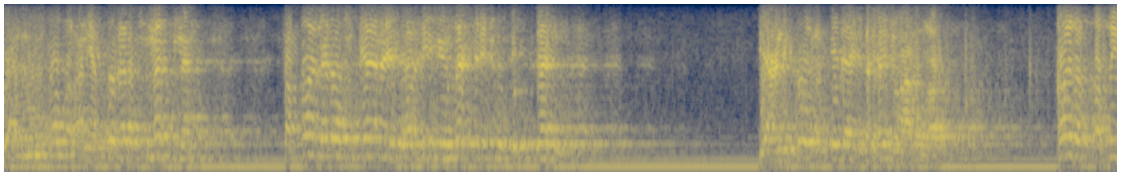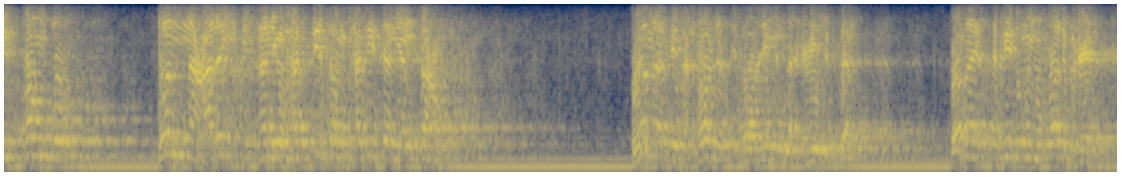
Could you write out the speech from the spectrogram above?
يعني المنتظر أن يقول له متنا. فقال لهم كان إبراهيم يمسرج بالدم يعني كورة كده يدخله على الأرض. قال الخطيب انظر ظن عليهم أن يحدثهم حديثا ينفعهم. وما في محرجة إبراهيم النخعي للدم وما يستفيد منه طالب العلم؟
